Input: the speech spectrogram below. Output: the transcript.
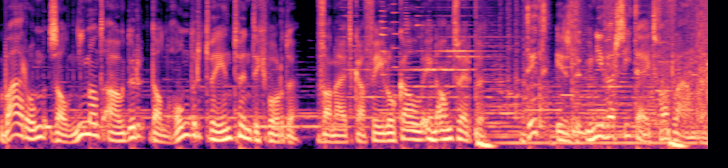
Waarom zal niemand ouder dan 122 worden? Vanuit Café Lokaal in Antwerpen. Dit is de Universiteit van Vlaanderen.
